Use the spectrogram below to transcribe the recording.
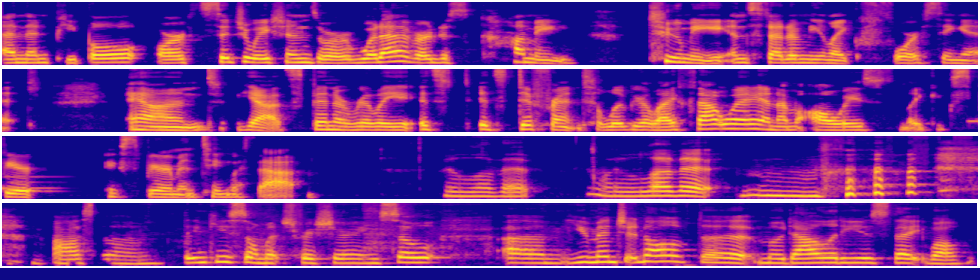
and then people or situations or whatever just coming to me instead of me like forcing it. And yeah it's been a really it's it's different to live your life that way and i'm always like exper- experimenting with that I love it. I love it. Mm. awesome. Thank you so much for sharing. So, um, you mentioned all of the modalities that, well,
